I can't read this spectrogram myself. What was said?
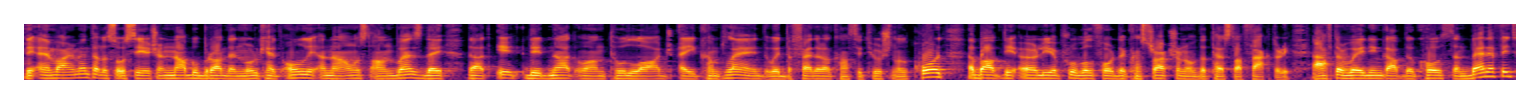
The Environmental Association Nabu Brandenburg had only announced on Wednesday that it did not want to lodge a complaint with the Federal Constitutional Court about the early approval for the construction of the Tesla factory. After weighing up the costs and benefits,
